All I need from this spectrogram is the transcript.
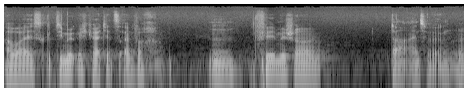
aber es gibt die Möglichkeit jetzt einfach mhm. filmischer da einzuwirken. Ja.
